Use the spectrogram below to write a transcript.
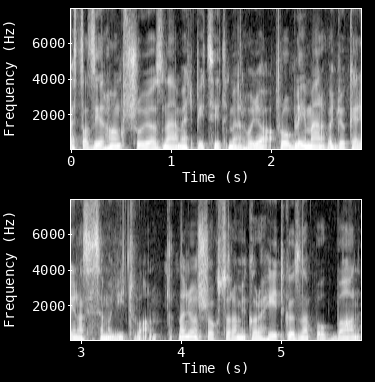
ezt azért hangsúlyoznám egy picit, mert hogy a problémának a gyökerén azt hiszem, hogy itt van. Tehát nagyon sokszor, amikor a hétköznapokban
